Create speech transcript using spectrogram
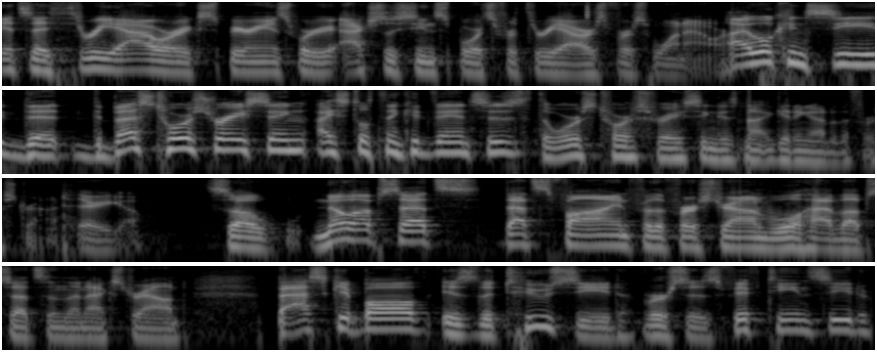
it's a three hour experience where you're actually seeing sports for three hours versus one hour. I will concede that the best horse racing, I still think advances. The worst horse racing is not getting out of the first round. There you go. So no upsets. That's fine for the first round. We'll have upsets in the next round. Basketball is the two seed versus 15 seed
